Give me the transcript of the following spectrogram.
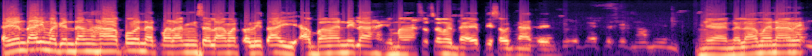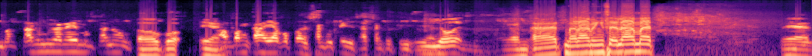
ayun tayo magandang hapon at maraming salamat ulit ay abangan nila yung mga susunod na episode natin. Namin. Ayan, nalaman namin. Ayan, Magtanong lang kayo, magtanong. Opo, ayan. Habang kaya ko pa sagutin, sasagutin ko yan. Yun. Ayun. At maraming salamat. Ayan.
